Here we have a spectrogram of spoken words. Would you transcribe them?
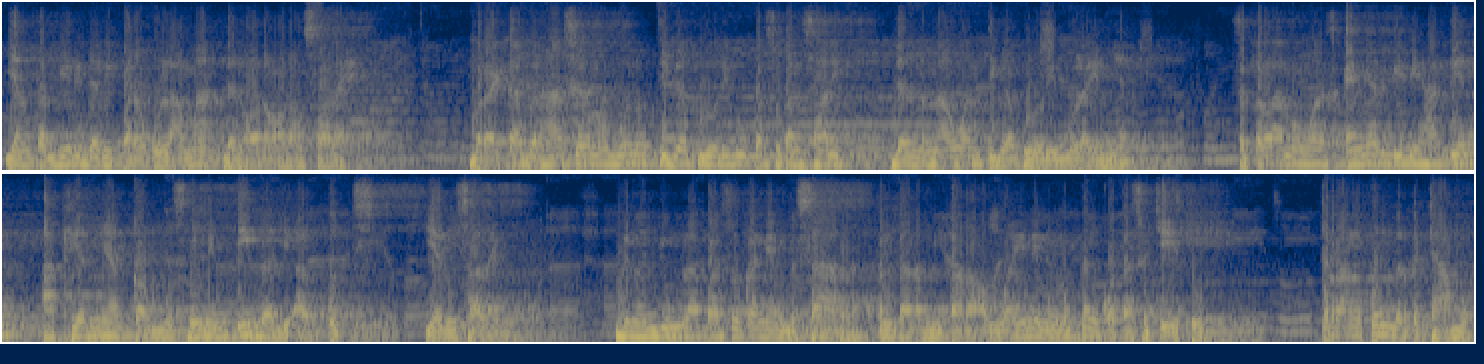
yang terdiri dari para ulama dan orang-orang soleh. Mereka berhasil membunuh 30.000 pasukan salib dan menawan 30.000 lainnya. Setelah menguras energi di Hatin, akhirnya kaum muslimin tiba di Al-Quds, Yerusalem. Dengan jumlah pasukan yang besar, tentara-tentara Allah ini mengepung kota suci itu. Perang pun berkecamuk.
